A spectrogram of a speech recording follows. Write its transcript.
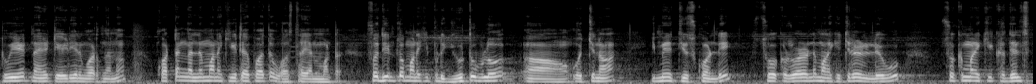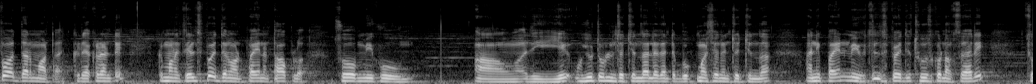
two eight nine eight AD అని కొడుతున్నాను. కొట్టంగానే మనకి ఈ టైప్ అయితే వస్తాయి అనమాట సో దీంట్లో మనకి ఇప్పుడు యూట్యూబ్లో వచ్చిన ఇమేజ్ తీసుకోండి. సో ఇక్కడ చూడండి మనకి ఇచ్చిన లేవు. సో ఇక్కడ మనకి ఇక్కడ తెలిసిపోద్ది అనమాట ఇక్కడ ఎక్కడంటే ఇక్కడ మనకి తెలిసిపోద్ది అనమాట పైన టాప్లో. సో మీకు అది ఏ యూట్యూబ్ నుంచి వచ్చిందా లేదంటే బుక్ మషో నుంచి వచ్చిందా అని పైన మీకు తెలిసిపోయింది చూసుకోండి ఒకసారి. సో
